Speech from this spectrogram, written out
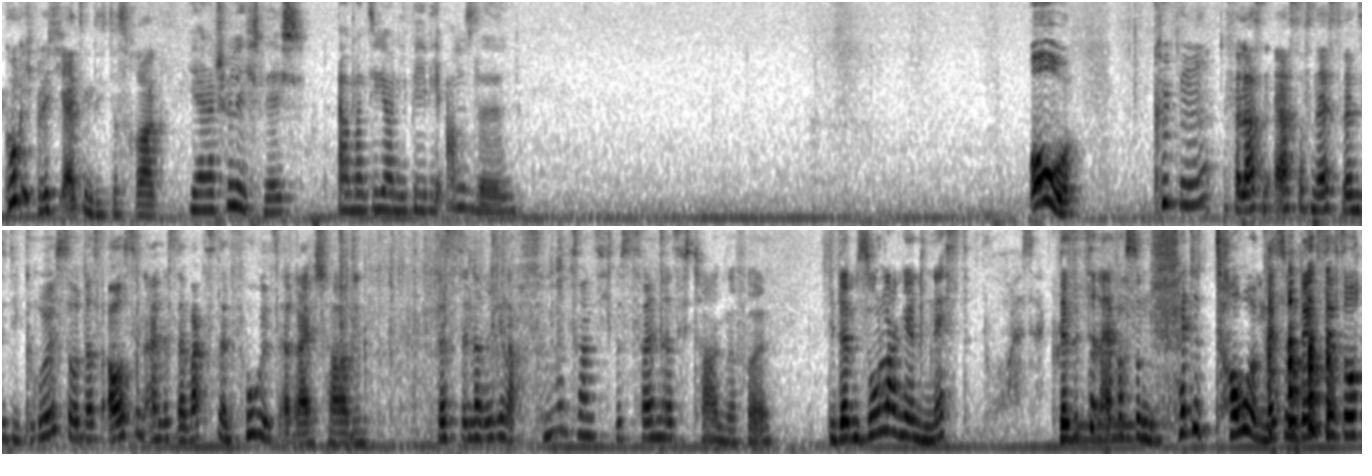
Guck, ich bin nicht die Einzige, die sich das fragt. Ja, natürlich nicht. Aber man sieht ja auch nie Babyamseln. Oh! Küken verlassen erst das Nest, wenn sie die Größe und das Aussehen eines erwachsenen Vogels erreicht haben. Das ist in der Regel nach 25 bis 32 Tagen der Fall. Die bleiben so lange im Nest. Da sitzt dann einfach so eine fette Taue im Nest und du denkst dir so,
